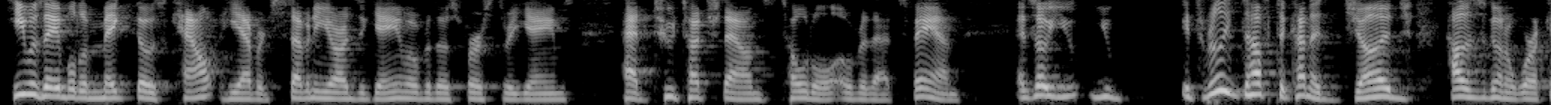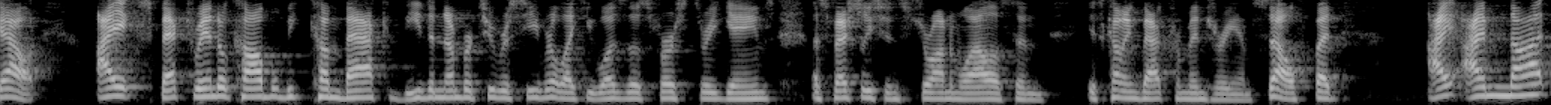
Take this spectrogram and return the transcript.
He was able to make those count. He averaged 70 yards a game over those first three games, had two touchdowns total over that span. And so you you it's really tough to kind of judge how this is going to work out. I expect Randall Cobb will be, come back, be the number two receiver like he was those first three games, especially since Geronimo Allison is coming back from injury himself. But I, I'm not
